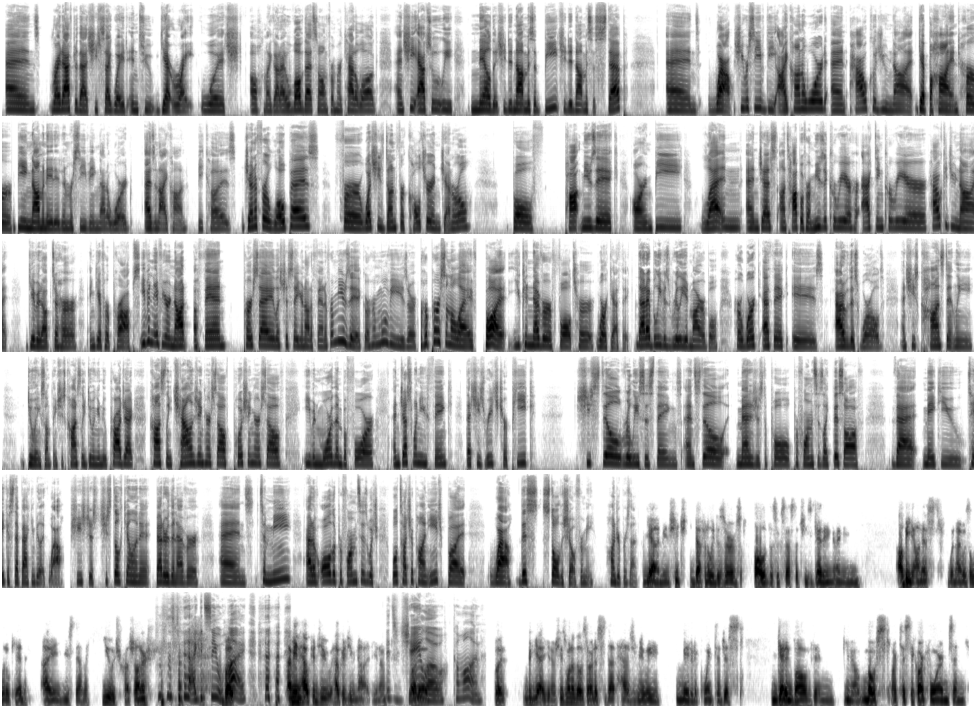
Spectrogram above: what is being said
And right after that, she segued into Get Right, which, oh my God, I love that song from her catalog. And she absolutely nailed it. She did not miss a beat, she did not miss a step. And wow, she received the Icon Award. And how could you not get behind her being nominated and receiving that award as an icon? Because Jennifer Lopez, for what she's done for culture in general, both pop music, R&B, Latin, and just on top of her music career, her acting career, how could you not give it up to her and give her props? Even if you're not a fan per se, let's just say you're not a fan of her music or her movies or her personal life, but you can never fault her work ethic. That I believe is really admirable. Her work ethic is out of this world and she's constantly doing something. She's constantly doing a new project, constantly challenging herself, pushing herself even more than before. And just when you think that she's reached her peak, she still releases things and still manages to pull performances like this off that make you take a step back and be like, wow, she's just, she's still killing it better than ever. And to me, out of all the performances, which we'll touch upon each, but wow, this stole the show for me. 100%. Yeah, I mean, she definitely deserves all of the success that she's getting. I mean, I'll be honest, when I was a little kid, I used to have a huge crush on her. I can see But- why. I mean, how could you how could you not, you know? it's uh, J Lo. Come on. But but yeah, you know, she's one of those artists that has really made it a point to just get involved in, you know, most artistic art forms and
